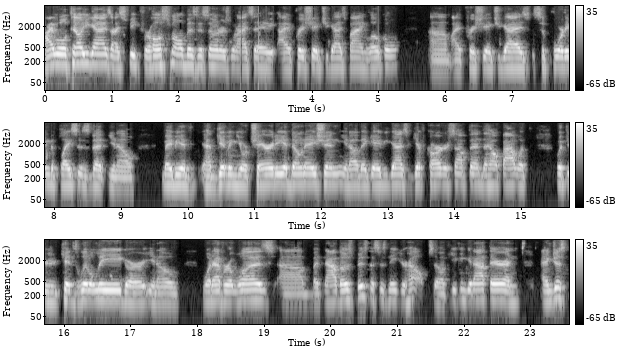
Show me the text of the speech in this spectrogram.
I, will tell you guys, I speak for all small business owners when I say I appreciate you guys buying local. Um, I appreciate you guys supporting the places that you know maybe have, have given your charity a donation. You know, they gave you guys a gift card or something to help out with with your kids' little league or you know whatever it was. Uh, but now those businesses need your help. So if you can get out there and and just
